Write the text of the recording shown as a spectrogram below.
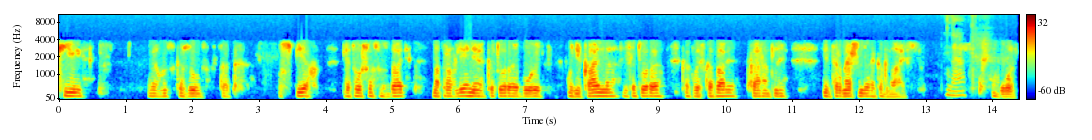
key, я вам скажу так, успех – для того, чтобы создать направление, которое будет уникально и которое, как вы сказали, currently internationally recognized. Да. Вот.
